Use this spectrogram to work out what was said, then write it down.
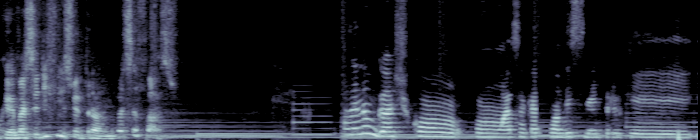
porque vai ser difícil entrar, não vai ser fácil. Fazendo um gancho com, com essa questão de centro que,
